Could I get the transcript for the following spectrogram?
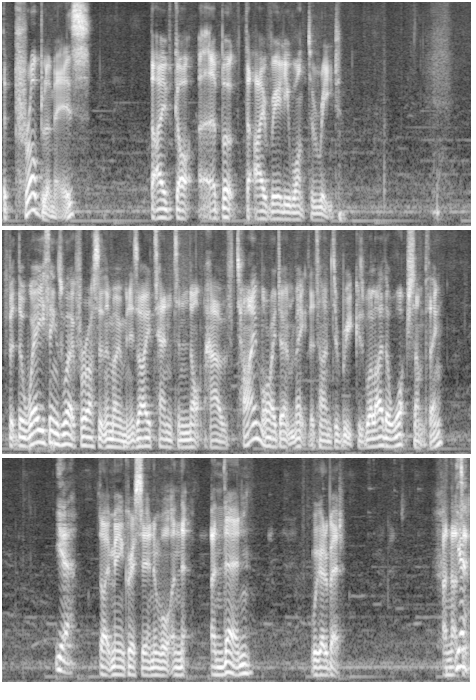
The problem is that I've got a book that I really want to read. But the way things work for us at the moment is I tend to not have time or I don't make the time to read because we'll either watch something yeah. like me and Kristen, and we'll and and then we go to bed, and that's yeah.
